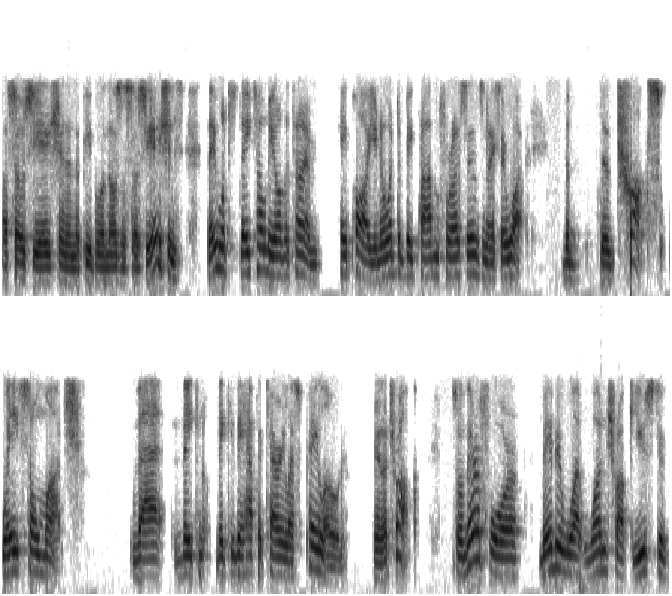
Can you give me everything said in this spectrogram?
association and the people in those associations, they will they tell me all the time, "Hey, Paul, you know what the big problem for us is?" And I say, "What?" The the trucks weigh so much that they can they can they have to carry less payload in a truck. So therefore, maybe what one truck used to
